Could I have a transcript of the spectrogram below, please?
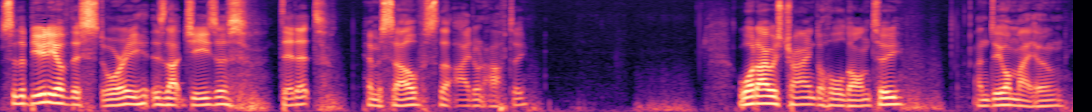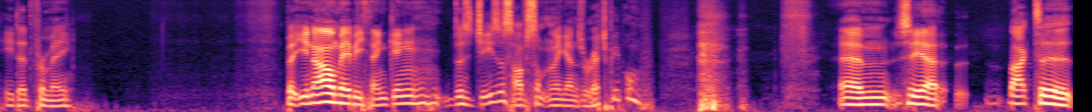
So the beauty of this story is that Jesus did it himself so that I don't have to. What I was trying to hold on to and do on my own, he did for me. But you now may be thinking, does Jesus have something against rich people? um, so, yeah, back to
